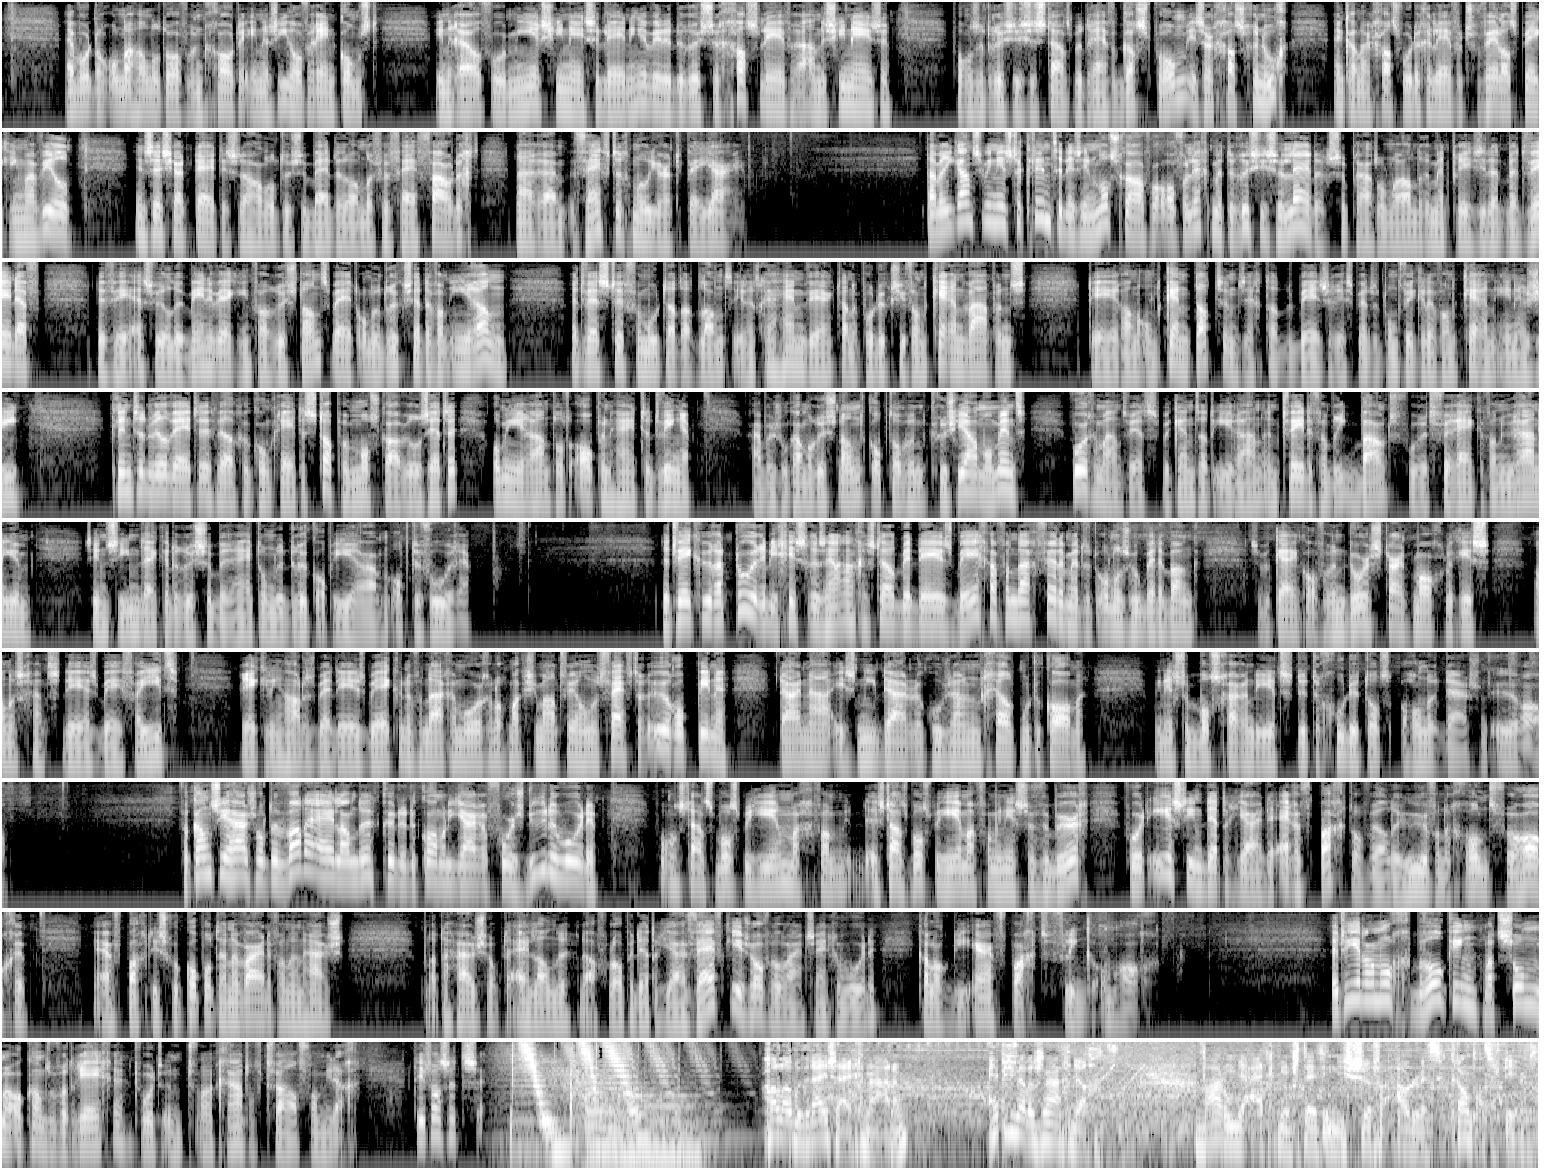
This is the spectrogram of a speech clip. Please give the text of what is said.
Er wordt nog onderhandeld over een grote energieovereenkomst. In ruil voor meer Chinese leningen willen de Russen gas leveren aan de Chinezen. Volgens het Russische staatsbedrijf Gazprom is er gas genoeg en kan er gas worden geleverd zoveel als Peking maar wil. In zes jaar tijd is de handel tussen beide landen vervijfvoudigd naar ruim 50 miljard per jaar. De Amerikaanse minister Clinton is in Moskou voor overleg met de Russische leiders. Ze praat onder andere met president Medvedev. De VS wil de medewerking van Rusland bij het onder druk zetten van Iran. Het Westen vermoedt dat dat land in het geheim werkt aan de productie van kernwapens. Teheran ontkent dat en zegt dat het bezig is met het ontwikkelen van kernenergie. Clinton wil weten welke concrete stappen Moskou wil zetten om Iran tot openheid te dwingen. Haar bezoek aan Rusland komt op een cruciaal moment. Vorige maand werd bekend dat Iran een tweede fabriek bouwt voor het verrijken van uranium. Sindsdien lijken de Russen bereid om de druk op Iran op te voeren. De twee curatoren die gisteren zijn aangesteld bij DSB gaan vandaag verder met het onderzoek bij de bank. Ze bekijken of er een doorstart mogelijk is, anders gaat DSB failliet. Rekeninghouders bij DSB kunnen vandaag en morgen nog maximaal 250 euro pinnen. Daarna is niet duidelijk hoe ze aan hun geld moeten komen. Minister Bos garandeert de tegoeden tot 100.000 euro. Vakantiehuizen op de Waddeneilanden kunnen de komende jaren fors duurder worden. Volgens Staatsbosbeheer mag van, de Staatsbosbeheer mag van minister Verburg voor het eerst in 30 jaar de erfpacht, ofwel de huur van de grond, verhogen. De erfpacht is gekoppeld aan de waarde van een huis. Omdat de huizen op de eilanden de afgelopen 30 jaar vijf keer zoveel waard zijn geworden, kan ook die erfpacht flink omhoog. Het weer dan nog, bewolking, wat zon, maar ook kans op wat regen. Het wordt een graad of 12 vanmiddag. Dit was het... Hallo bedrijfseigenaren. Heb je wel eens nagedacht waarom je eigenlijk nog steeds in die suffe ouderwetse krant adverteert?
